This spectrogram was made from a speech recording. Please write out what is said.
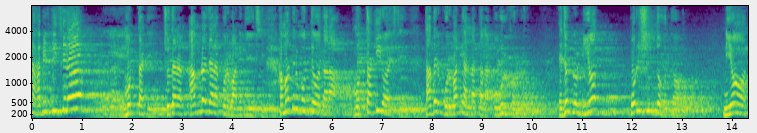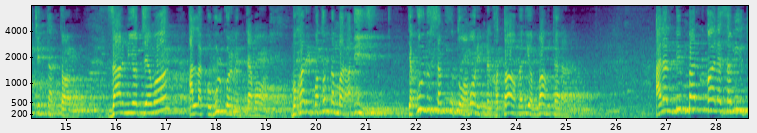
না, হাবিল কি ছিল? মোত্তাকি। সুতরাং আমরা যারা কোরবানি দিয়েছি, আমাদের মধ্যেও যারা মোত্তাকি রয়েছে, তাদের কোরবানি আল্লাহ তালা কবুল করবে এজন্য নিয়ত পরিশুদ্ধ হতে হবে। নিয়ত ঠিক থাকতে হবে। যার নিয়ত যেমন আল্লাহ কবুল করবেন তেমন। বোখারির প্রথম নম্বর হাদিস ইয়াকুল সামিউ তো অমর ইবনে খত্তাব রাদিয়াল্লাহু তাআলা على المنبر قال سمعت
